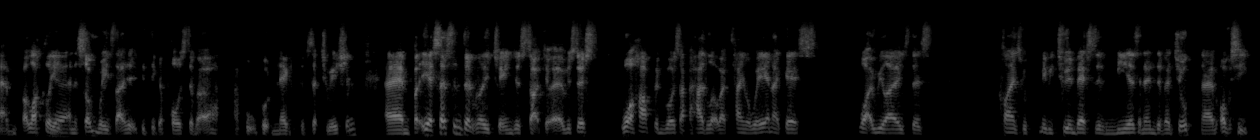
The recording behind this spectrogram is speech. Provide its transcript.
Um, but luckily, yeah. in some ways, that it could take a positive, a, a quote unquote negative situation. Um, but yeah, system didn't really change as such. It was just what happened was I had a little bit of time away, and I guess what I realised is clients were maybe too invested in me as an individual. Um, obviously,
